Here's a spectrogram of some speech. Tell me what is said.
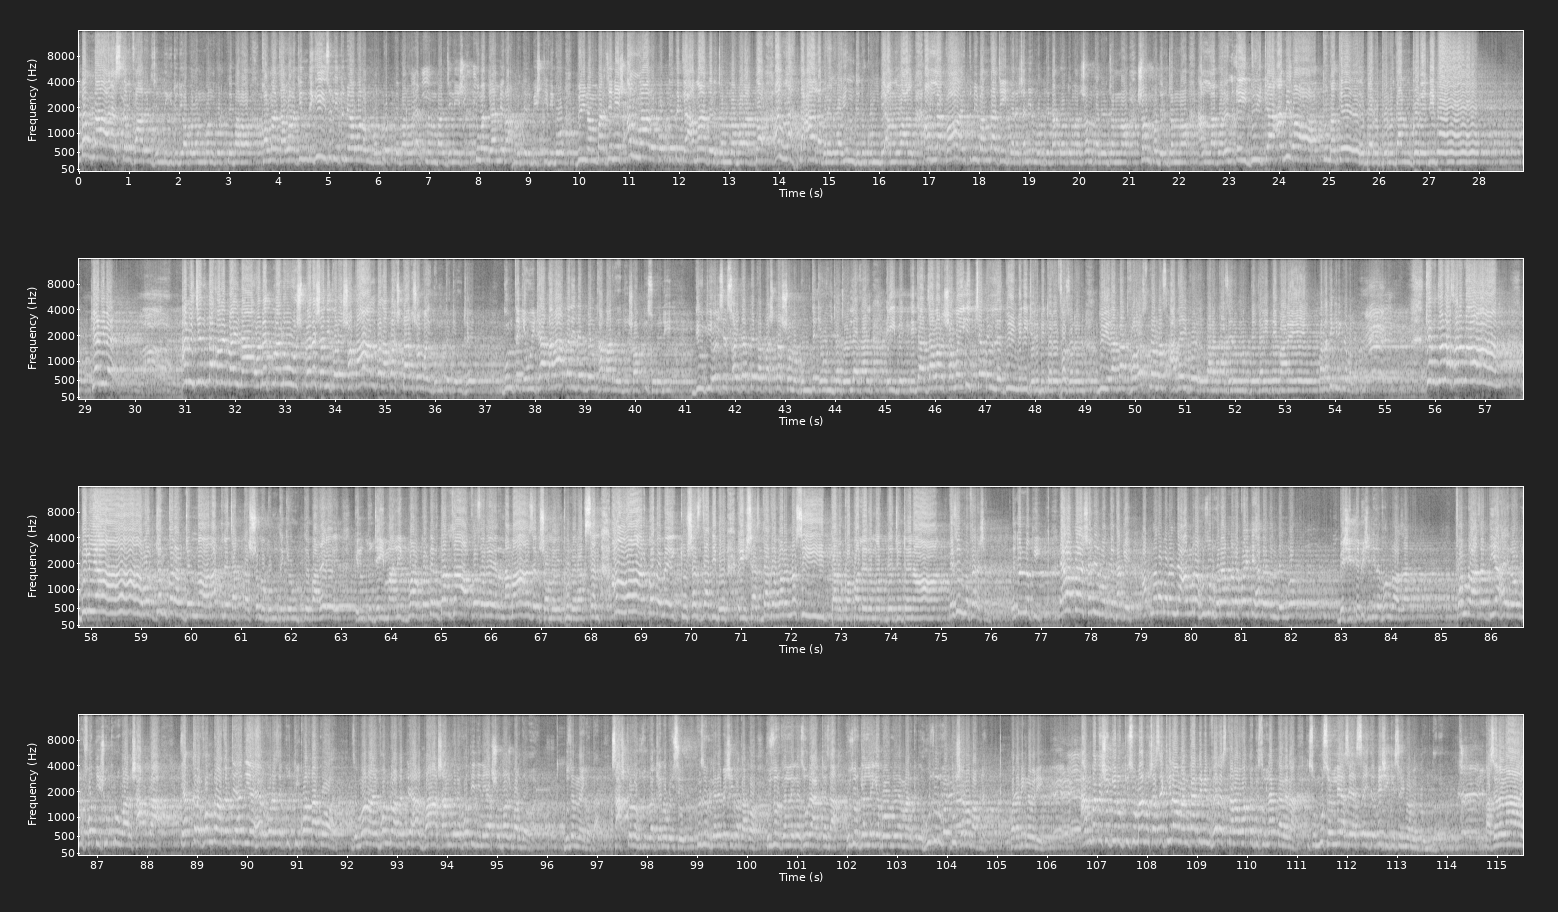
ইস্তিগফারের জিন্দেগি যদি অবলম্বন করতে পারো, ক্ষমা চাওয়ার জিন্দেগি যদি তুমি অবলম্বন করতে পারো, এক নাম্বার জিনিস তোমাকে আমি রহমতের বৃষ্টি দিব। দুই নাম্বার জিনিস আল্লাহর পক্ষ থেকে আমাদের জন্য বরাদ্দ। আল্লাহ তাআলা বলেন বিআমওয়াল। আল্লাহ কয়, তুমি বান্দা যেই পেরেশানির মধ্যে থাকো তোমার সন্তানের জন্য, সম্পদের জন্য। আল্লাহ বলেন, এই দুইটা আমি রব তোমাকে ভরপুর দান করে দিব। কে দিবে? আমি চিন্তা করে পাই না। অনেক মানুষ পেরেশানি করে সকালবেলা পাঁচটার সময় ঘুম থেকে উঠে। ঘুম থেকে উঠা তাড়াতাড়ি দেখবেন খাবার রেডি সব কিছু রেডি ডিউটি হয়েছে ছয়টার থেকে পাঁচটার সময় ঘুম থেকে উঠা চলে যায়। এই ব্যক্তিটা যাওয়ার সময় ইচ্ছা করলে দুই মিনিটের ভিতরে ফজরের দুই রাকাত ফরজ নামাজ আদায় করে তার কাজের মধ্যে যাইতে পারে। কথা ঠিক না বলে কিন্তু দুনিয়া জন্য রাত্রে চারটার সময় ঘুম থেকে উঠতে পারে। কিন্তু যেই মালিক বরকতের দরজা ফজরের নামাজের সময় খুলে রাখছেন, আল্লাহর কদমে একটু সাজদা দিবে। এই সাজদা দেওয়ার নসিব তার কপালের মধ্যে জুটে না। এজন্য ফেরেশানি, এজন্য কি? এরা পেরেশানির মধ্যে থাকে। আপনারা বলেন যে, আমরা হুজুর করে আপনারা কয়টি বেতন দেন গো? বেশিতে বেশি দিলে পনেরো হাজার। পনেরো হাজার দিয়া হাই প্রতি শুক্রবার সাতটা একবারে পনেরো হাজার টেহা দিয়ে হের পরে যে কুটি কথা কয়, যে মনে হয় পনেরো হাজার টেহার বাঁশ আন করে প্রতিদিনে একশো দশ বার দেওয়া হয়। বুঝেন নাই কথা? শাস্তলে হুজুররা কেন বইছে? হুজুর কেন বেশি কথা ক হুজুর খেল লেগে জুড়ে আটকে যা? হুজুর খেল লেগে বউলে মার্কেট হুজুর গো দুশের অভাব নাই। কথা ঠিক না বেরি আমগো দেশে কিরু কিছু মানুষ আছে? কিরামান কাতিবিন ফেরেস তারা অত কিছু লেখতারে না। কিছু মুসল্লি আছে সেইতে বেশি কিছু ইমামের ভুল ধরে। আছে না নাই?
